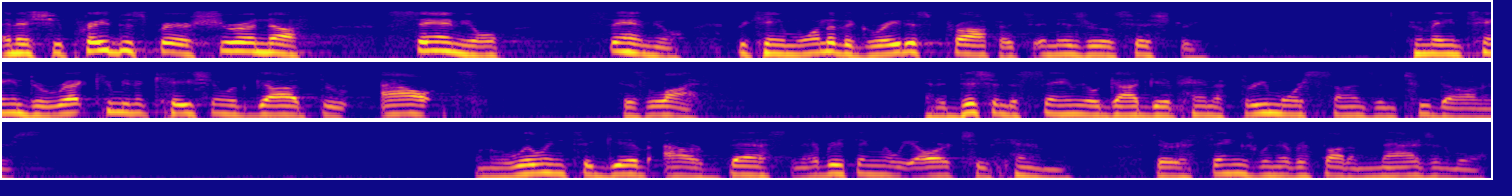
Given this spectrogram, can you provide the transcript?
And as she prayed this prayer, sure enough, Samuel, Samuel became one of the greatest prophets in Israel's history, who maintained direct communication with God throughout his life. In addition to Samuel, God gave Hannah three more sons and two daughters. When we're willing to give our best and everything that we are to Him, there are things we never thought imaginable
